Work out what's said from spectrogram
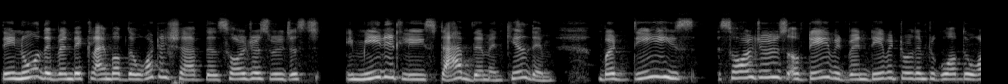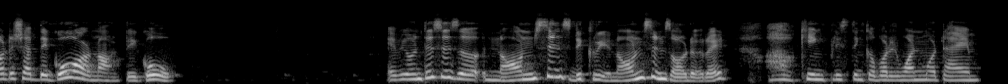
They know that when they climb up the water shaft, the soldiers will just immediately stab them and kill them. But these soldiers of David, when David told them to go up the water shaft, they go or not? They go. Everyone, this is a nonsense decree, a nonsense order, right? Oh, king, please think about it one more time.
